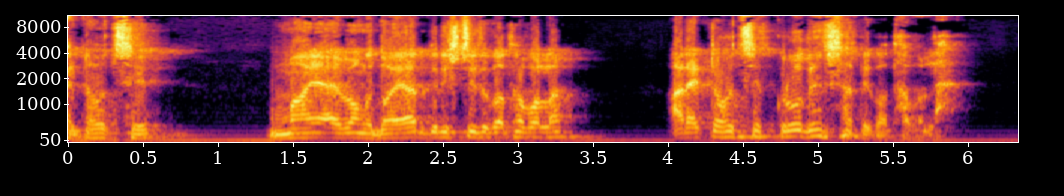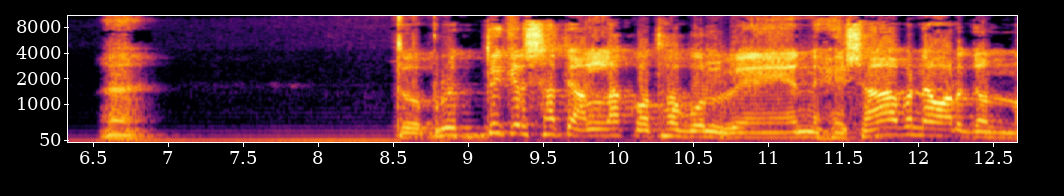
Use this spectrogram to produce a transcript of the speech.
একটা হচ্ছে মায়া এবং দয়ার দৃষ্টিতে কথা বলা, আর একটা হচ্ছে ক্রোধের সাথে কথা বলা। হ্যাঁ। তো প্রত্যেকের সাথে আল্লাহ কথা বলবেন, হিসাব নেওয়ার জন্য,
